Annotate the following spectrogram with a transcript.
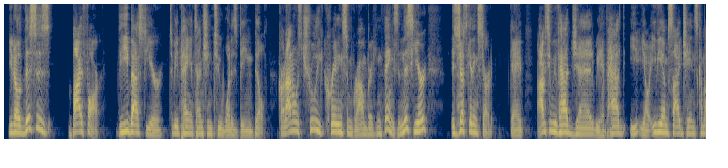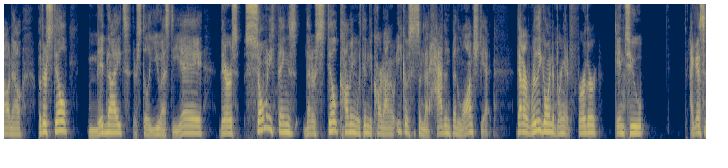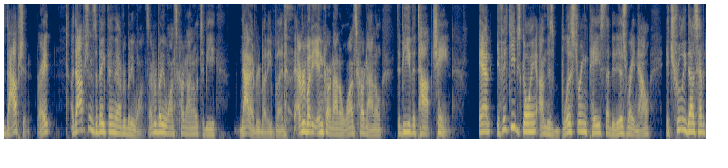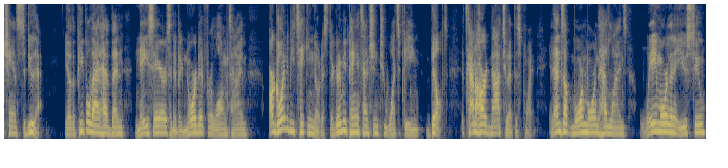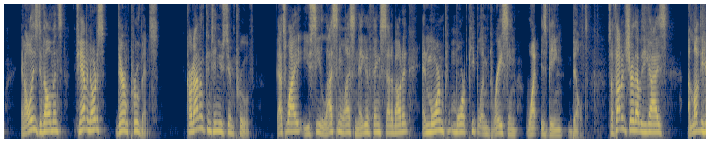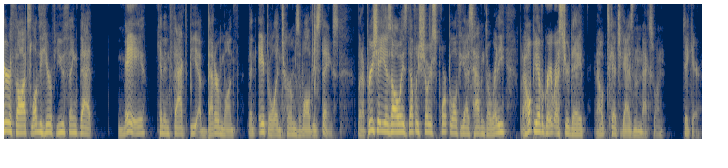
you know, this is by far the best year to be paying attention to what is being built. Cardano is truly creating some groundbreaking things, and this year is just getting started. Okay, obviously we've had Djed, we have had you know EVM side chains come out now, but there's still Midnight, there's still USDA. There's so many things that are still coming within the Cardano ecosystem that haven't been launched yet that are really going to bring it further into, I guess, adoption, right? Adoption is a big thing that everybody wants. Everybody wants Cardano to be, not everybody, but everybody in Cardano wants Cardano to be the top chain. And if it keeps going on this blistering pace that it is right now, it truly does have a chance to do that. You know, the people that have been naysayers and have ignored it for a long time are going to be taking notice. They're going to be paying attention to what's being built. It's kind of hard not to at this point. It ends up more and more in the headlines, way more than it used to. And all these developments, if you haven't noticed, they're improvements. Cardano continues to improve. That's why you see less and less negative things said about it and more and more people embracing what is being built. So I thought I'd share that with you guys. I'd love to hear your thoughts. Love to hear if you think that May can, in fact, be a better month than April in terms of all these things. But I appreciate you as always. Definitely show your support below if you guys haven't already. But I hope you have a great rest of your day, and I hope to catch you guys in the next one. Take care.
